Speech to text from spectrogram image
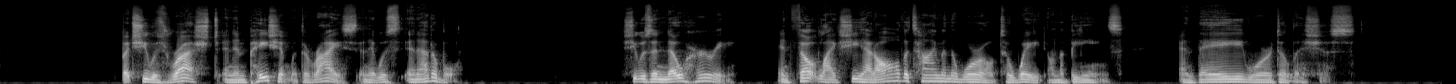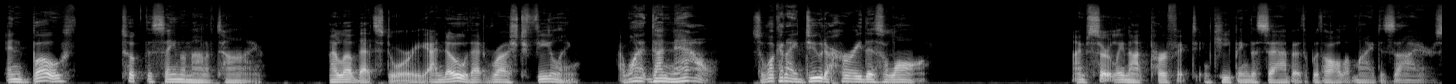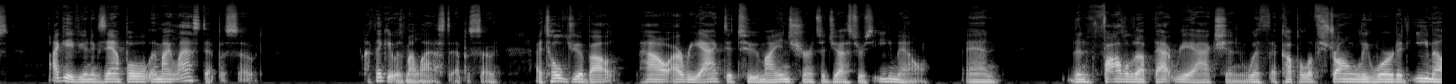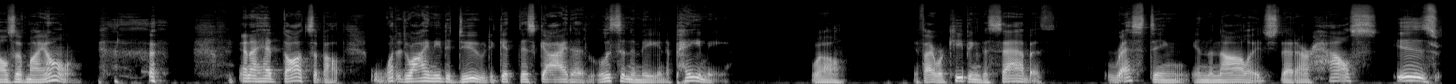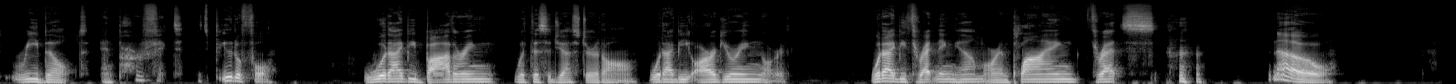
But she was rushed and impatient with the rice, and it was inedible. She was in no hurry and felt like she had all the time in the world to wait on the beans, and they were delicious. And both took the same amount of time. I love that story. I know that rushed feeling. I want it done now. So, what can I do to hurry this along? I'm certainly not perfect in keeping the Sabbath with all of my desires. I gave you an example in my last episode. I think it was my last episode. I told you about how I reacted to my insurance adjuster's email and then followed up that reaction with a couple of strongly worded emails of my own. and I had thoughts about what do I need to do to get this guy to listen to me and to pay me? Well, if I were keeping the Sabbath, resting in the knowledge that our house is rebuilt and perfect, it's beautiful, would I be bothering with this adjuster at all? Would I be arguing or would I be threatening him or implying threats? no.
